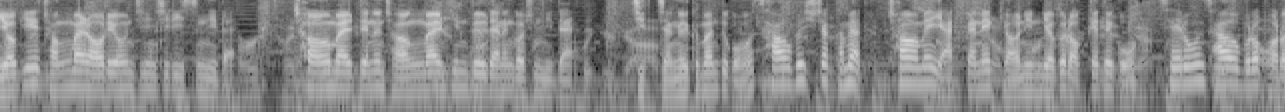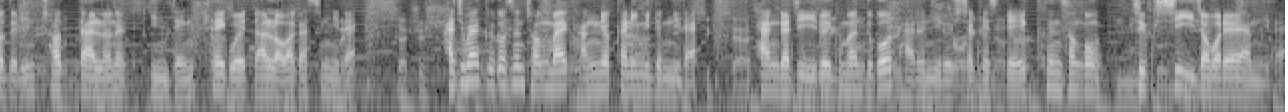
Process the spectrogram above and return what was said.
여기에 정말 어려운 진실이 있습니다. 처음 할 때는 정말 힘들다는 것입니다. 직장을 그만두고 사업을 시작하면 처음에 약간의 견인력을 얻게 되고 새로운 사업으로 벌어들인 첫 달러는 인생 최고의 달러와 같습니다. 하지만 그것은 정말 강력한 힘이 됩니다. 한 가지 일을 그만두고 다른 일을 시작했을 때의 큰 성공은 즉시 잊어버려야 합니다.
